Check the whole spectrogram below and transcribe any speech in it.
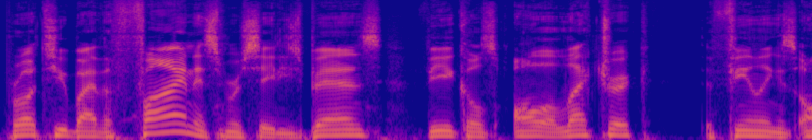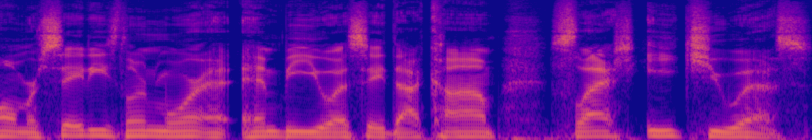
brought to you by the finest Mercedes Benz vehicles, all electric. The feeling is all Mercedes. Learn more at mbusa.com slash EQS.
